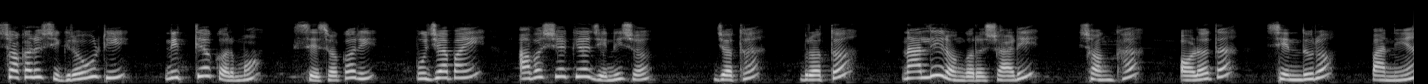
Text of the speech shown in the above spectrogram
ସକାଳୁ ଶୀଘ୍ର ଉଠି ନିତ୍ୟକର୍ମ ଶେଷ କରି ପୂଜା ପାଇଁ ଆବଶ୍ୟକୀୟ ଜିନିଷ ଯଥା ବ୍ରତ ନାଲି ରଙ୍ଗର ଶାଢ଼ୀ ଶଙ୍ଖା ଅଳତା ସିନ୍ଦୁର ପାନିଆ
